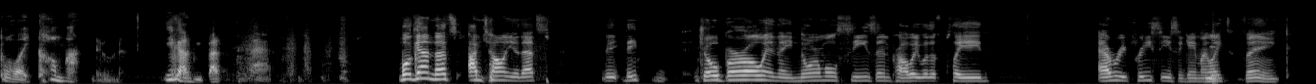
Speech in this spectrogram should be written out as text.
But like, come on, dude, you got to be better than that. Well, again, that's I'm telling you, that's they, they Joe Burrow in a normal season probably would have played every preseason game. I like to think.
